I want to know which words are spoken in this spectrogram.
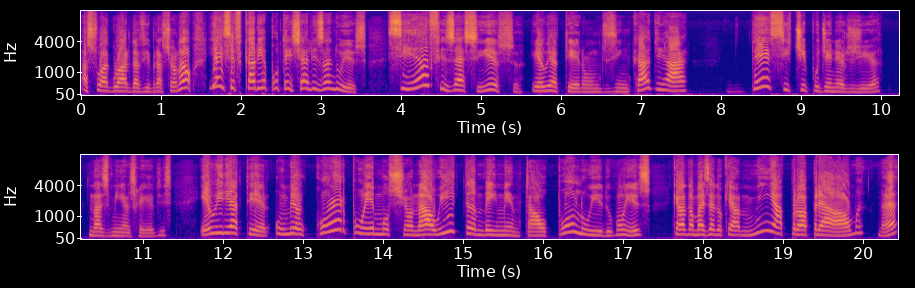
a sua guarda vibracional e aí você ficaria potencializando isso. Se eu fizesse isso, eu ia ter um desencadear desse tipo de energia nas minhas redes, eu iria ter o meu corpo emocional e também mental poluído com isso, que nada mais é do que a minha própria alma, né?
